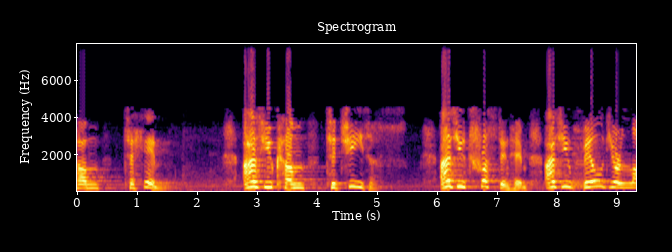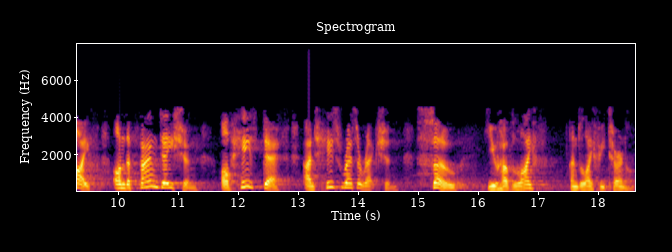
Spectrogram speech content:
come to Him, as you come to Jesus, as you trust in Him, as you build your life on the foundation of His death and His resurrection, so you have life and life eternal.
